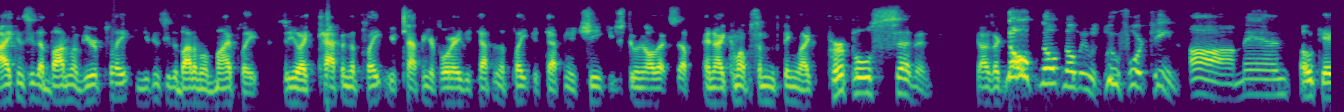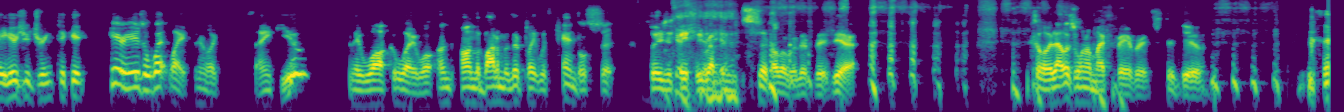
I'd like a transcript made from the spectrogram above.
I can see the bottom of your plate, and you can see the bottom of my plate. So you're like tapping the plate, you're tapping your forehead, you're tapping the plate, you're tapping your cheek, you're just doing all that stuff. And I come up with something like purple seven. Guy's like, nope, nope, nope. It was blue 14. Ah, man. Okay, here's your drink ticket. Here, here's a wet wipe. And they're like, thank you. And they walk away. Well, on, on the bottom of their plate was candle soot. So they just Okay, basically yeah, rubbing yeah. soot all over their face. Yeah. so that was one of my favorites to do.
